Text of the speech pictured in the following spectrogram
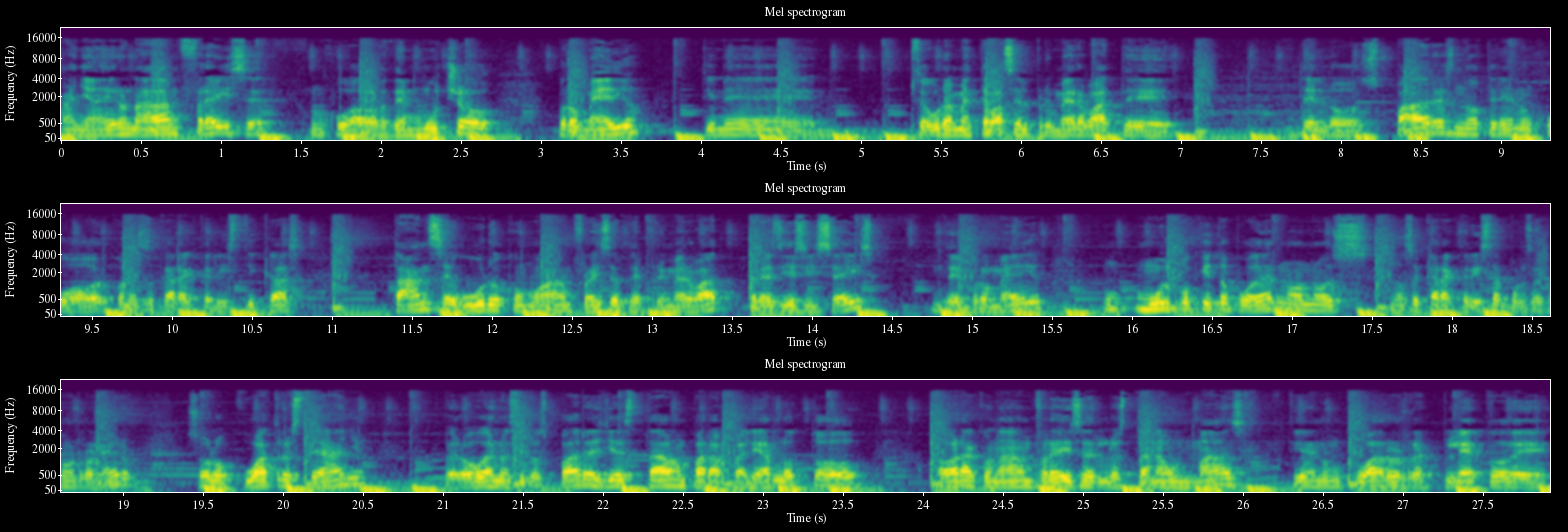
añadieron a Adam Fraser, un jugador de mucho promedio. Tiene, seguramente va a ser el primer bat de, de los padres. No tenían un jugador con esas características tan seguro como Adam Fraser de primer bat, 3.16 de promedio. Un, muy poquito poder, no, no se caracteriza por ser jonronero, solo 4 este año. Pero bueno, si los padres ya estaban para pelearlo todo, ahora con Adam Fraser lo están aún más. Tienen un cuadro repleto de,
